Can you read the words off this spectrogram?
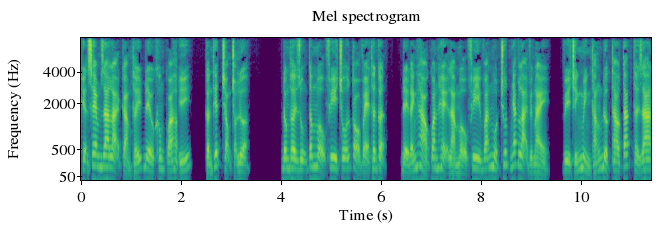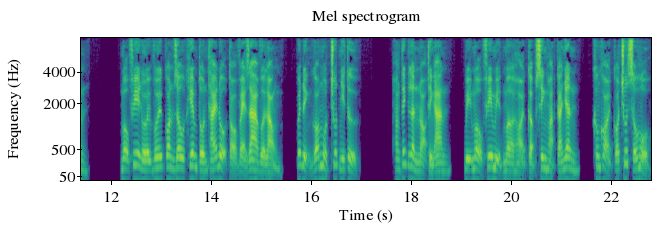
hiện xem ra lại cảm thấy đều không quá hợp ý, cần thiết trọng chọn lựa. Đồng thời dụng tâm mẫu phi chỗ tỏ vẻ thân cận, để đánh hảo quan hệ làm mẫu phi vãn một chút nhắc lại việc này, vì chính mình thắng được thao tác thời gian. Mậu phi đối với con dâu khiêm tốn thái độ tỏ vẻ ra vừa lòng, quyết định gõ một chút nhi tử. Hoàng tích lần nọ thỉnh an, bị mậu phi mịt mờ hỏi cập sinh hoạt cá nhân, không khỏi có chút xấu hổ,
